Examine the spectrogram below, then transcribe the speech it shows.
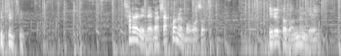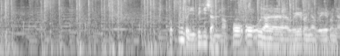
차라리 내가 샷건을 먹어서 딜을 더 넣는 게 조금 더 이득이지 않나? 오오 야야야 왜 이러냐 왜 이러냐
